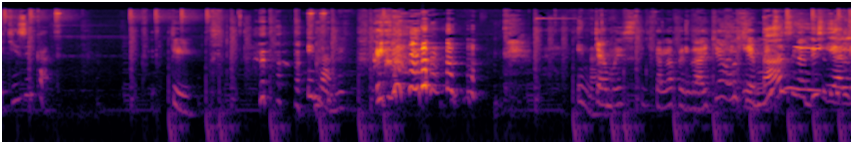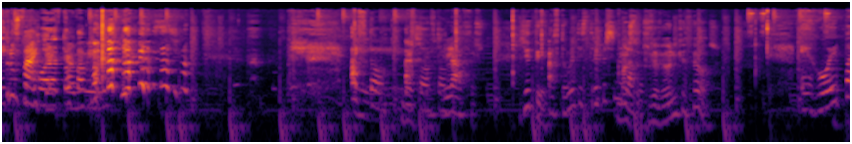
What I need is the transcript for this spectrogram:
εκεί ζει κάτι. Τι; Η Νάνη. Η Νάνη. Και άμα είστε και καλά παιδάκια, όχι Η εμείς θα Νάνη, συναντήσετε η και τα Αλίκη στη στροφάκια. Χώρα των καμία. Αυτό, εντάξει, αυτό, αυτό. Λάθος. Γιατί; Αυτό με τις τρύπες είναι Μας το λάθος. επιβεβαιώνει και ο Θεός. Εγώ είπα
